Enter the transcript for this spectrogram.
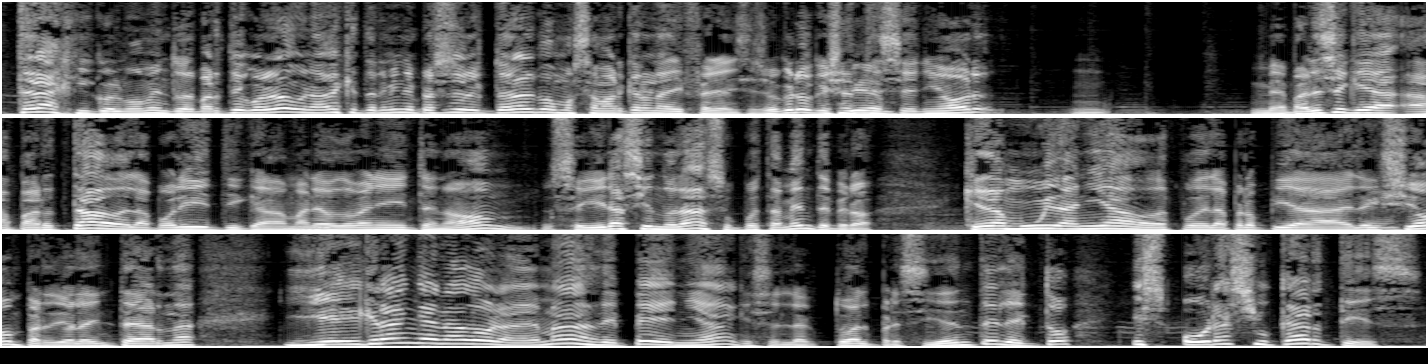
trágico el momento del Partido Colorado, una vez que termine el proceso electoral vamos a marcar una diferencia. Yo creo que ya Bien. este señor... mm, Me parece que ha apartado de la política María Auto Benítez, ¿no? Seguirá haciéndola, supuestamente, pero queda muy dañado después de la propia elección, perdió la interna. Y el gran ganador, además de Peña, que es el actual presidente electo, es Horacio Cartes,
